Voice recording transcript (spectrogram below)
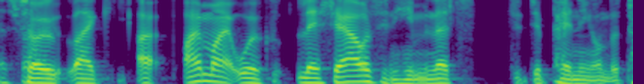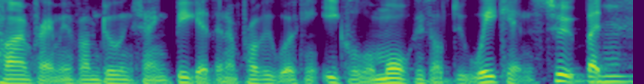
That's so right. like I, I might work less hours than him, and that's d- depending on the time frame. If I'm doing something bigger, then I'm probably working equal or more because I'll do weekends too. But mm-hmm.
